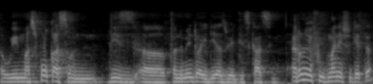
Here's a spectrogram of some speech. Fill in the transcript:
uh, we must focus on these uh, fundamental ideas we are discussing. I don't know if we've managed to get there.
